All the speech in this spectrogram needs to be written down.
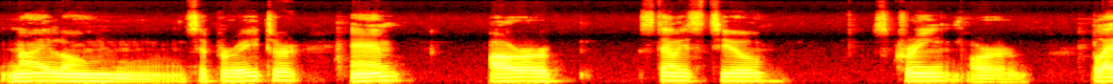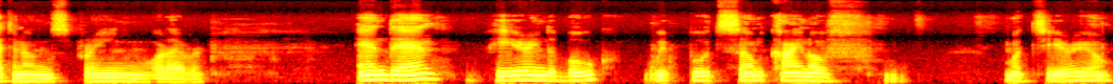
nylon separator and our stainless steel screen or platinum screen whatever. And then here in the book we put some kind of material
